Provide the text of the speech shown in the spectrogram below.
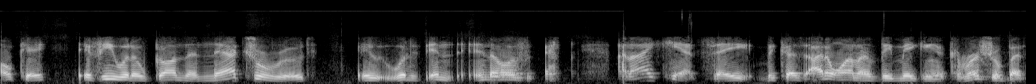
okay. If he would have gone the natural route, it would have, in, you know, if, and I can't say because I don't want to be making a commercial, but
